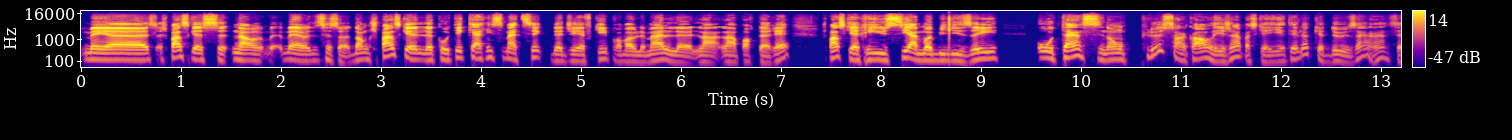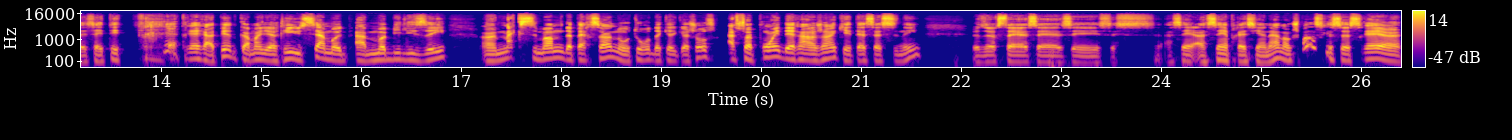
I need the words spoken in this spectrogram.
Mais, heu, je pense que non, ben, c'est ça. Donc je pense que le côté charismatique de JFK probablement le l'em l'emporterait. Je pense qu'il a réussi à mobiliser autant, sinon plus encore les gens parce qu'il était là que 2 ans, hein. Ça a été très, très rapide comment il a réussi à mobiliser un maximum de personnes autour de quelque chose, à ce point dérangeant qu'il est assassiné. Je veux dire, c'est assez assez impressionnant. Donc je pense que ce serait,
